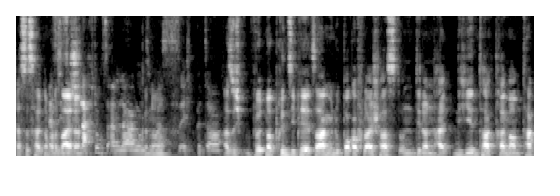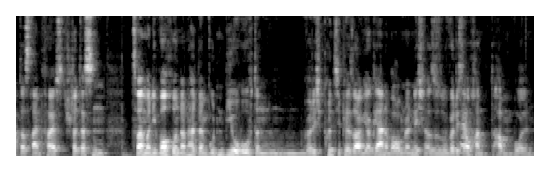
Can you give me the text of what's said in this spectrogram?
Das ist halt nochmal also das eine. Schlachtungsanlagen und Genau. so, das ist echt bitter. Also ich würde mal prinzipiell jetzt sagen, wenn du Bock auf Fleisch hast und dir dann halt nicht jeden Tag dreimal am Tag das reinpfeifst, stattdessen zweimal die Woche und dann halt beim guten Biohof, dann würde ich prinzipiell sagen, ja gerne, warum denn nicht? Also so würde ich es Ja. auch handhaben wollen.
